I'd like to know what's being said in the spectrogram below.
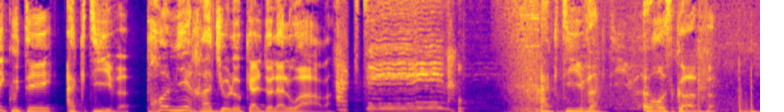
Vous écoutez Active, première radio locale de la Loire. Active. Active, Horoscope.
